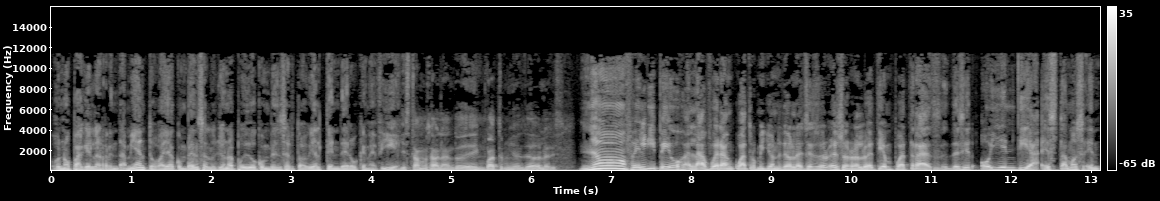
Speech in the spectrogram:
o no pague el arrendamiento, vaya, convénzalos. Yo no he podido convencer todavía al tendero que me fíe. Y estamos hablando de 4 millones de dólares. No, Felipe, ojalá fueran 4 millones de dólares, eso, eso era lo de tiempo atrás. Es decir, hoy en día estamos en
